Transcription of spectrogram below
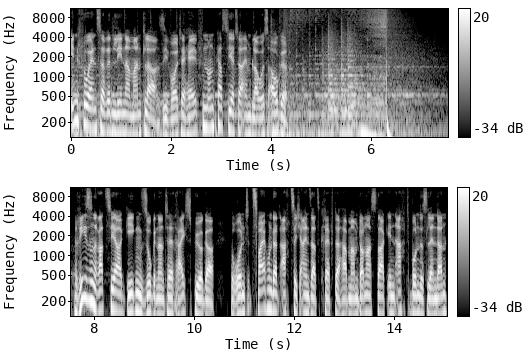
Influencerin Lena Mantler. Sie wollte helfen und kassierte ein blaues Auge. Riesenrazzia gegen sogenannte Reichsbürger. Rund 280 Einsatzkräfte haben am Donnerstag in acht Bundesländern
